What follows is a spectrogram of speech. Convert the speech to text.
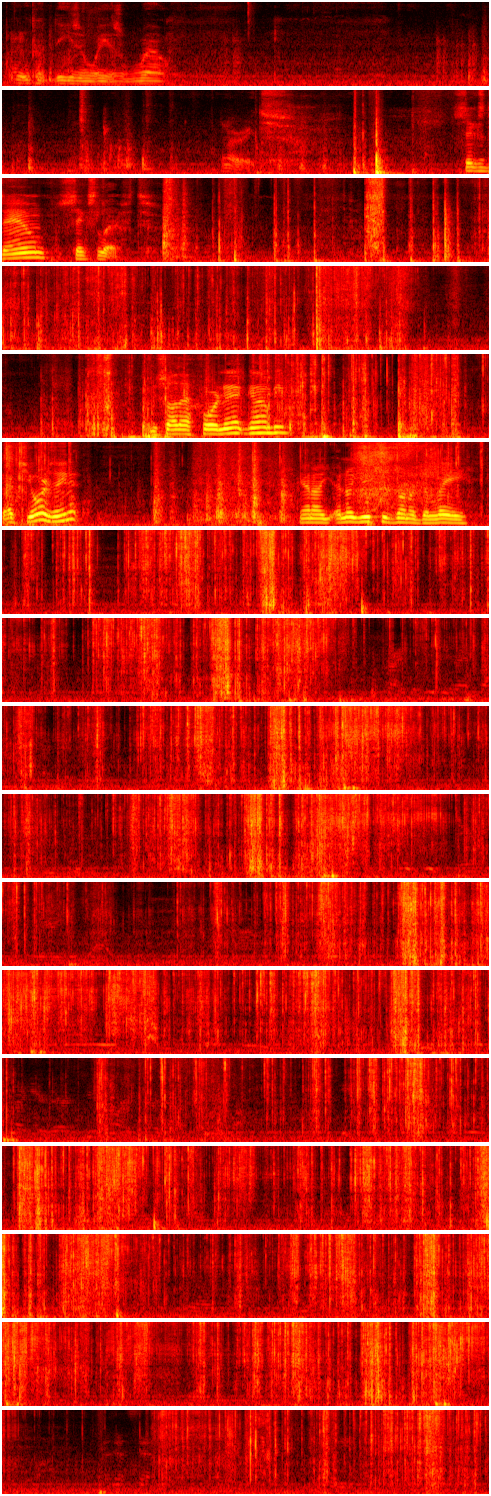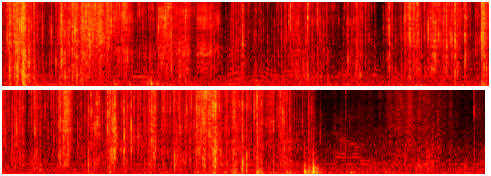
And put these away as well. All right. Six down, six left. You saw that Fournette, Gumby? That's yours, ain't it? Yeah, I know, I know YouTube's on a delay.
